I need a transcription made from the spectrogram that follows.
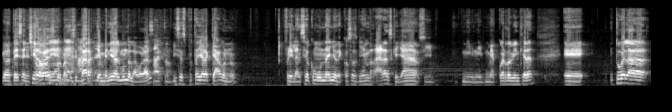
Cuando te dicen, chido, gracias por participar, ajá, bienvenido al mundo laboral. Exacto. Y dices, puta, ¿y ahora qué hago, no? Freelanceó como un año de cosas bien raras que ya, así, ni, ni me acuerdo bien qué eran. Eh, tuve la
